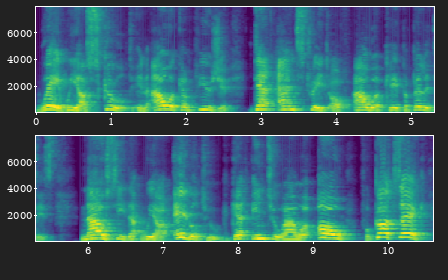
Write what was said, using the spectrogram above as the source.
way we are schooled in our confusion, dead end street of our capabilities, now see that we are able to get into our own, for God's sake,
